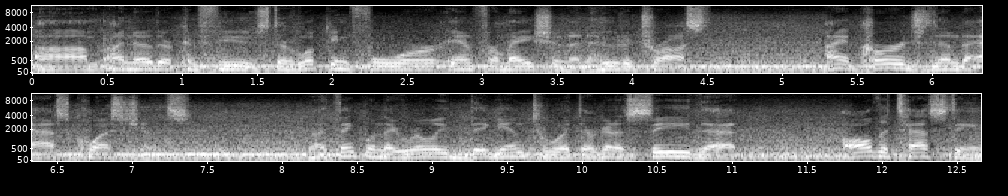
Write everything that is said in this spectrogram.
Um, I know they're confused. They're looking for information and who to trust. I encourage them to ask questions. And I think when they really dig into it, they're going to see that all the testing,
